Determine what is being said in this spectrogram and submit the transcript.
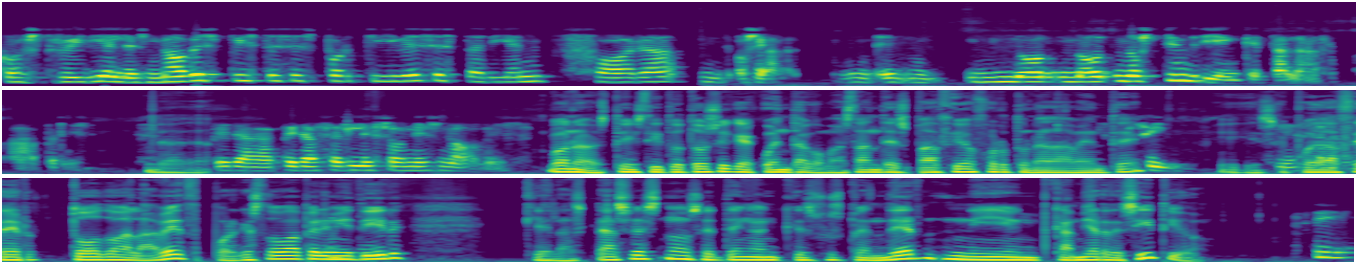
construirien les noves pistes esportives estarien fora, o sigui, no, no, no es tindrien que talar arbres Ya, ya. per a, per a fer les zones noves. Bueno, este instituto sí que cuenta con bastante espacio, afortunadamente, Sí, y se puede hacer todo a la vez, porque esto va a permitir que las clases no se tengan que suspender ni cambiar de sitio. Sí,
